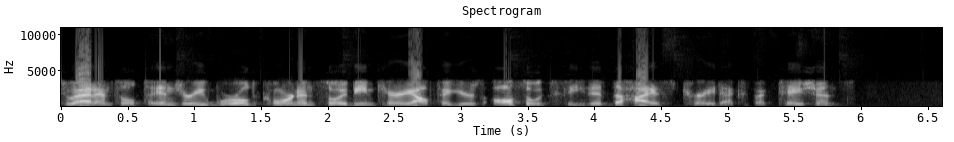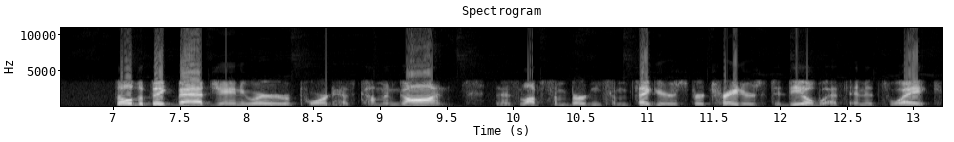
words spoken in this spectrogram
To add insult to injury, world corn and soybean carryout figures also exceeded the highest trade expectations. So the big bad January report has come and gone and has left some burdensome figures for traders to deal with in its wake.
